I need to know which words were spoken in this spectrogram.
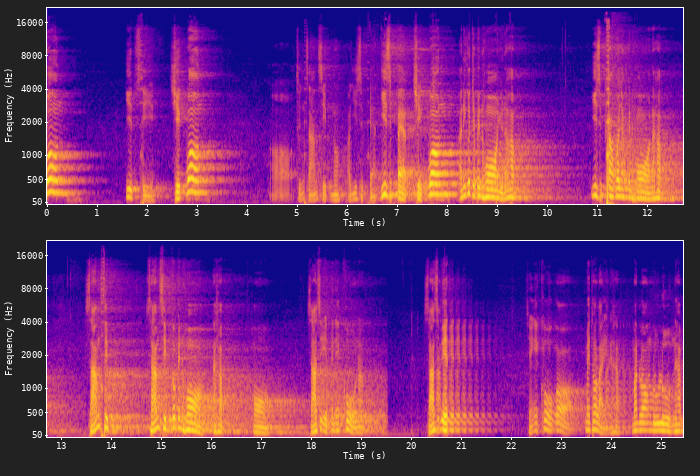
วอน24เช็ควอนอ๋อถึง 30 เนาะเอา 28 28เช็ควอนอันนี้ก็จะเป็นฮออยู่นะครับ 29 ก็ยังเป็นฮอนะครับ 30 30 ก็เป็นฮอนะครับฮอ31 เป็นเอ็กโคนะครับ31 เสียงเอ็กโคก็ไม่เท่าไหร่นะครับ มาลองดูรูมนะครับ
